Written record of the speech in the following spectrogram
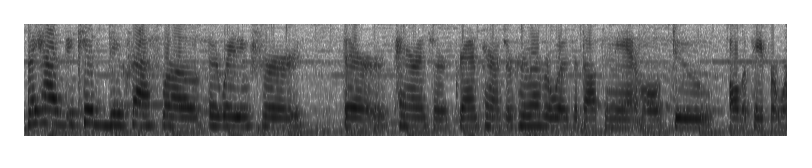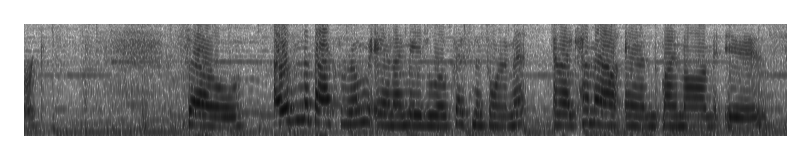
they had the kids do crafts while they're waiting for their parents or grandparents or whoever was adopting the animal to do all the paperwork. So I was in the back room and I made a little Christmas ornament and I come out and my mom is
